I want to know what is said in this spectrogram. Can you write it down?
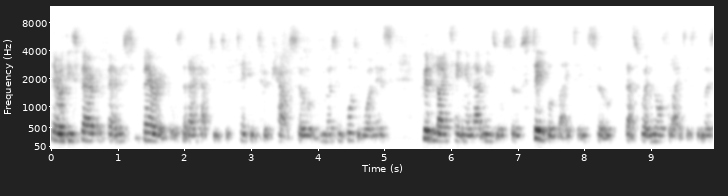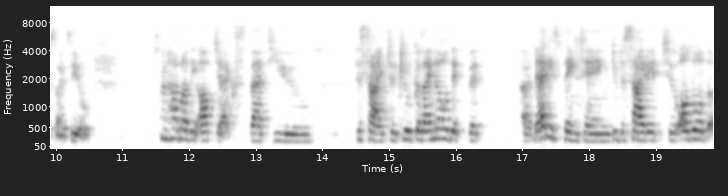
there are these various variables that I have to, take into account. So the most important one is good lighting and that means also stable lighting. So that's where north light is the most ideal. And how about the objects that you decide to include? Because I know that with uh, Daddy's painting, you decided to, although the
